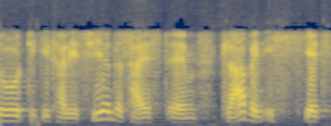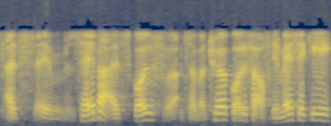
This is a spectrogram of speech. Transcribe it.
zu digitalisieren. Das heißt, ähm, klar, wenn ich jetzt als ähm, selber als Golf, als Amateurgolfer auf eine Messe gehe,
